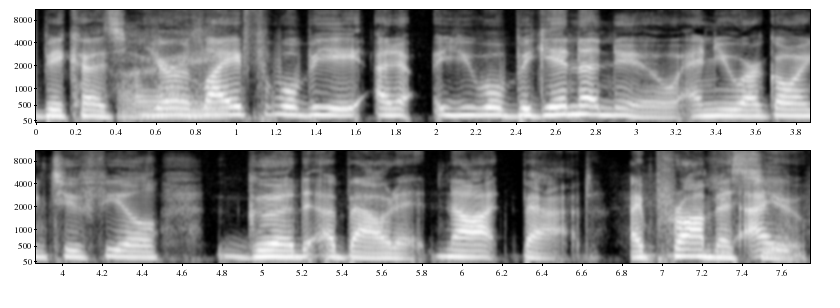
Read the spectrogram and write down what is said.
Because All your right. life will be, a, you will begin anew and you are going to feel good about it, not bad. I promise I- you.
